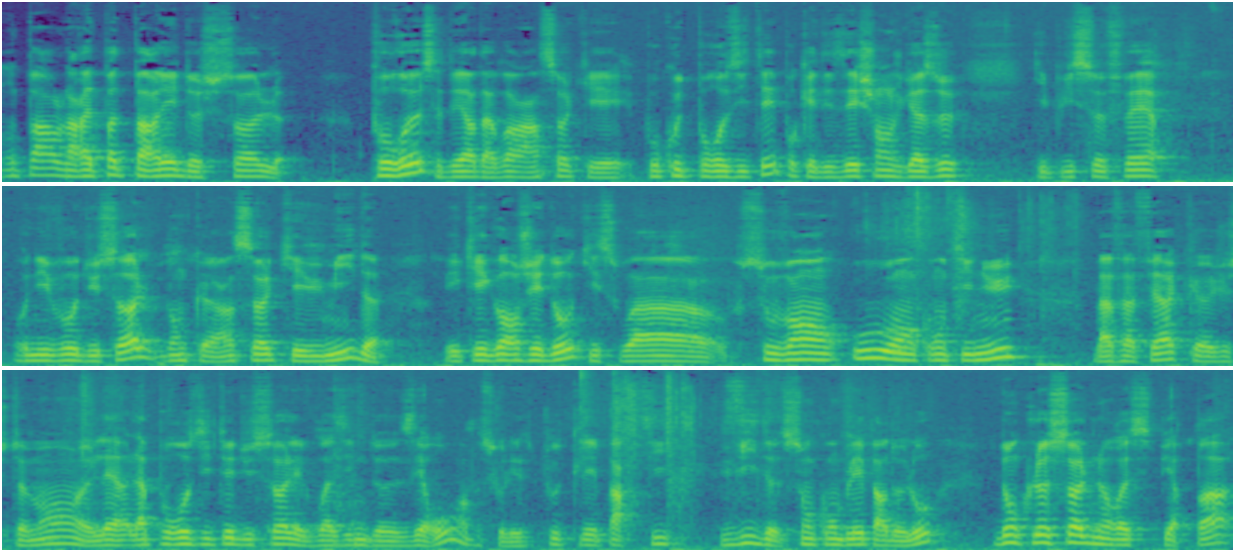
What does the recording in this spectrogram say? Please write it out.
on parle, n'arrête pas de parler de sol poreux, c'est-à-dire d'avoir un sol qui ait beaucoup de porosité pour qu'il y ait des échanges gazeux qui puissent se faire au niveau du sol. Donc un sol qui est humide et qui est gorgé d'eau, qui soit souvent ou en continu, bah, va faire que justement la, porosité du sol est voisine de zéro, hein, parce que toutes les parties vides sont comblées par de l'eau. Donc le sol ne respire pas.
